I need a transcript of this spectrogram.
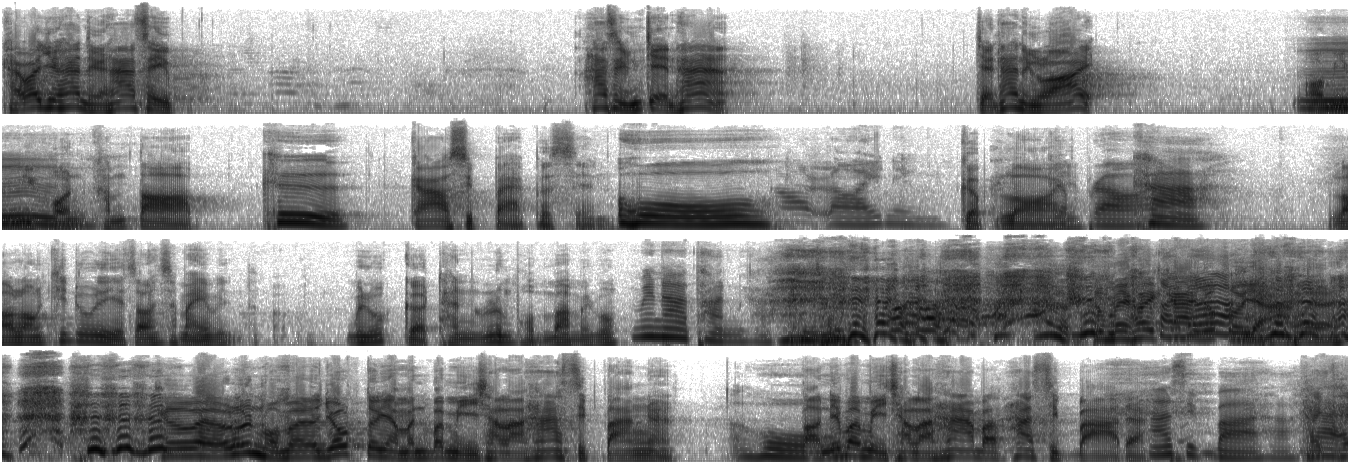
ใครว่ายี่ห้าถึงห้าสิบห้าสิบถึงเจ็ดห้าเจ็ดห้าถึงร้อยอ๋อมีอืมมีคนคำตอบ คือเก้าสิบแปดเปอร์เซ็นต์โอ้โหก็ร้อยหนึ่งเกือบร้อย เกือบร้อยค่ะ เราลองคิดดูดิตอนสมัย ไม่รู้เกิดทันรุ่นผมบ้างไม่รู้ ไม่น่าทันค่ะ คือไม่ค่อยกล้ายกตัวอย่างเลยคือแบบรุ่นผมยกตัวอย่างมันบะหมี่ชามละห้าสิบตังค์อะโอ้โหตอนนี้บะหมี่ชามละห้าห้าสิบบาทอะ50บาทค่ะ ใครใคร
